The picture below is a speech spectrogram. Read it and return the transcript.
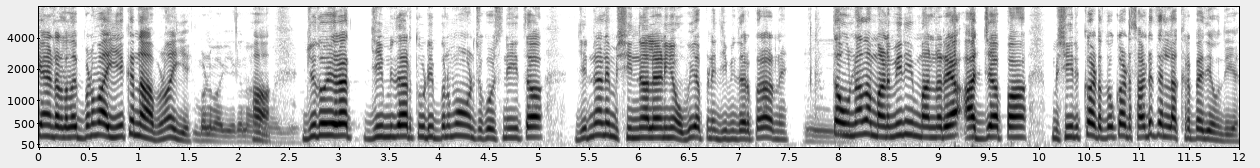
ਘੈਂਟ ਲੱਗਦਾ ਬਣਵਾਈਏ ਕਿ ਨਾ ਬਣਵਾਈਏ? ਬਣਵਾਈਏ ਕਿ ਨਾ ਹਾਂ ਜਦੋਂ ਯਾਰ ਜ਼ਿਮੀਦਾਰ ਤੂੜੀ ਬਣਵਾਉਣ 'ਚ ਖੁਸ਼ ਨਹੀਂ ਤਾਂ ਜਿਨ੍ਹਾਂ ਨੇ ਮਸ਼ੀਨਾਂ ਲੈਣੀਆਂ ਉਹ ਵੀ ਆਪਣੇ ਜ਼ਿਮੀਦਾਰ ਭਰਾ ਨੇ। ਤਾਂ ਉਹਨਾਂ ਦਾ ਮਨ ਵੀ ਨਹੀਂ ਮੰਨ ਰਿਹਾ ਅੱਜ ਆਪਾਂ ਮਸ਼ੀਨ ਘੱਟ ਤੋਂ ਘੱਟ 3.5 ਲੱਖ ਰੁਪਏ ਦੀ ਆਉਂਦੀ ਹੈ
